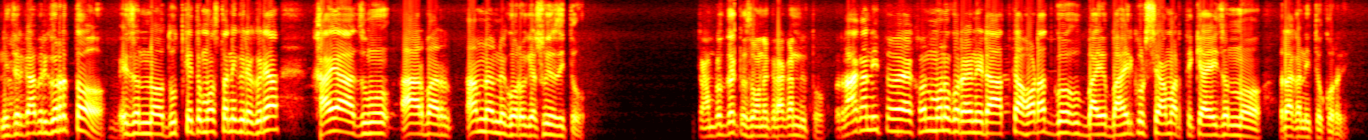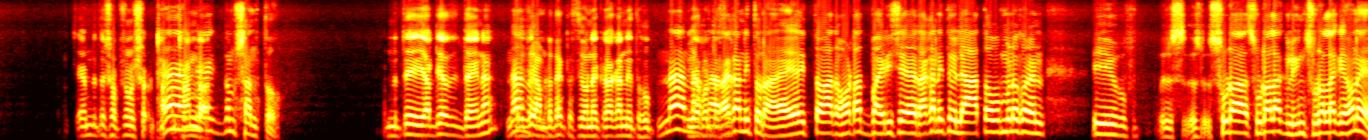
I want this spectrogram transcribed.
নিজের গাভীর ঘরের তো এই জন্য দুধ খাইতো মস্তানি করে ঘুরিয়া খায়া জুমু আরবার আমনে আমনে গরু গিয়া শুয়ে যেত আমরা দেখতেছি অনেক রাগান্বিত। রাগানিত এখন মনে করেন এটা আজকা হঠাৎ বাহির করছে আমার থেকে এই জন্য রাগানিত করে। এমনিতে সবসময় হ্যাঁ, ঠান্ডা? একদম শান্ত। এমনিতে ইয়াটি দেয় না? না, যে আমরা দেখতেছি অনেক রাগান্বিত খুব না না ইয়া না, এই তো আর হঠাৎ বাইরিছে রাগানিত হইলে আত মনে করেন সুড়া সুড়া লাগলি সুড়া লাগে হনে?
